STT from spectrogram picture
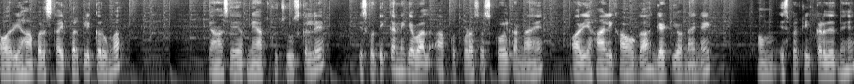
और यहाँ पर स्काइप पर क्लिक करूँगा। यहाँ से अपने ऐप को चूज़ कर लें। इसको टिक करने के बाद आपको थोड़ा सा स्क्रॉल करना है और यहाँ लिखा होगा गेट योर नाइन नाइट हम इस पर क्लिक कर देते हैं।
